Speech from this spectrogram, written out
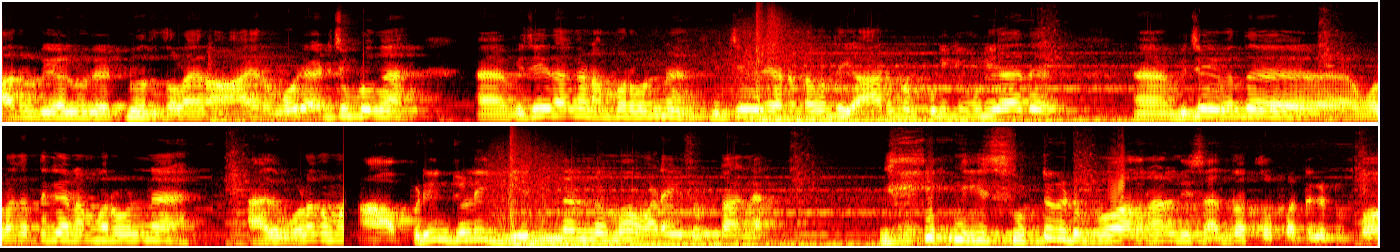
ஆறுநூறு ஏழ்நூறு எட்நூறு தொள்ளாயிரம் ஆயிரம் கோடி அடிச்சு விடுங்க. விஜய் தாங்க நம்பர் ஒன்று விஜய் இடத்த வந்து யாருமே பிடிக்க முடியாது. விஜய் வந்து உலகத்துக்கே நம்பர் ஒன்று அது உலகம் அப்படின்னு சொல்லி என்னென்னமோ வடையை சுட்டாங்க. நீ சுட்டுக்கிட்டு போ அதனால நீ சந்தோஷப்பட்டுக்கிட்டு போ.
